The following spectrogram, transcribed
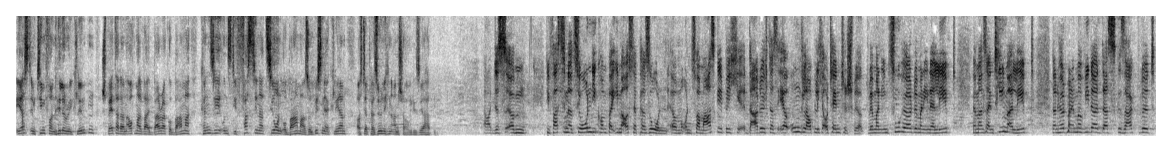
Erst im Team von Hillary Clinton, später dann auch mal bei Barack Obama. Können Sie uns die Faszination Obama so ein bisschen erklären aus der persönlichen Anschauung, die Sie hatten? Ja, das, ähm, die Faszination, die kommt bei ihm aus der Person. Ähm, und zwar maßgeblich dadurch, dass er unglaublich authentisch wirkt. Wenn man ihm zuhört, wenn man ihn erlebt, wenn man sein Team erlebt, dann hört man immer wieder, dass gesagt wird,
